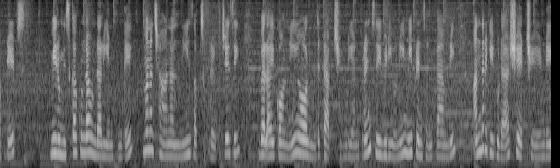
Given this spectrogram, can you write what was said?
అప్డేట్స్. మీరు మిస్ కాకుండా ఉండాలి అనుకుంటే మన ఛానల్ని సబ్స్క్రైబ్ చేసి బెల్ ఐకాన్ని ఆల్ మీద ట్యాప్ చేయండి అండ్ ఫ్రెండ్స్ ఈ వీడియోని మీ ఫ్రెండ్స్ అండ్ ఫ్యామిలీ అందరికీ కూడా షేర్ చేయండి.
